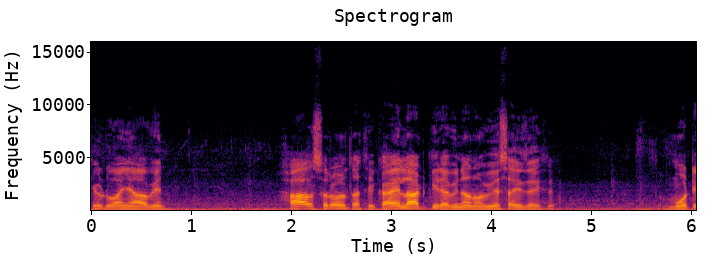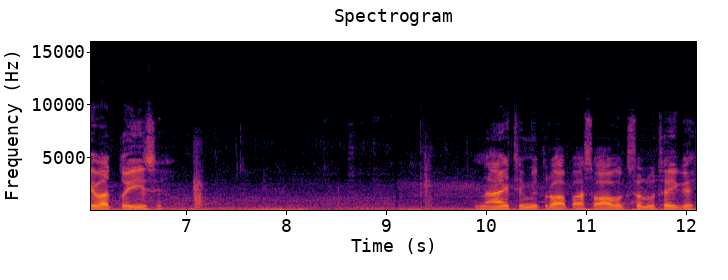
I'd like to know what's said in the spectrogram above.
ખેડૂ અહીંયા આવીને હાવ સરળતાથી કાંઈ લાટ કર્યા વિનાનો વેસાઈ જાય છે. મોટી વાત તો એ છે. ને અહીંથી મિત્રો આ પાછો આવક ચાલુ થઈ ગઈ.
